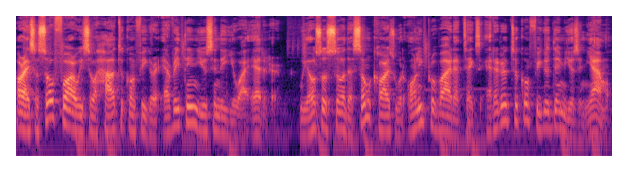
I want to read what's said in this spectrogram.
Alright, so so far we saw how to configure everything using the UI editor. We also saw that some cards would only provide a text editor to configure them using YAML.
